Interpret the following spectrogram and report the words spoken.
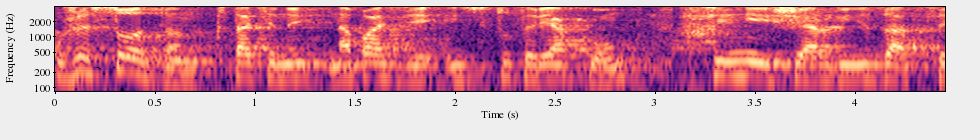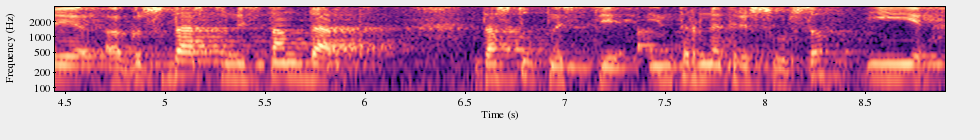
уже создан, кстати, на, базе Института Реаком, сильнейшей организации, государственный стандарт доступности интернет-ресурсов. И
